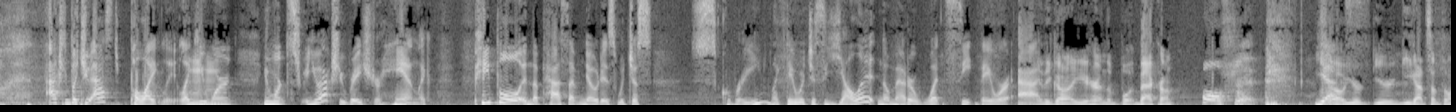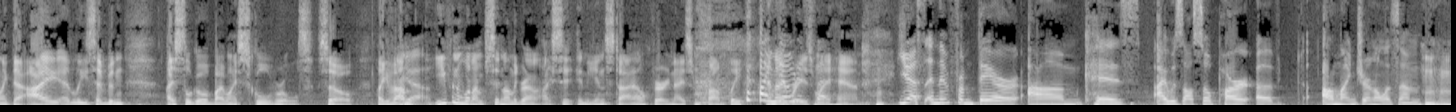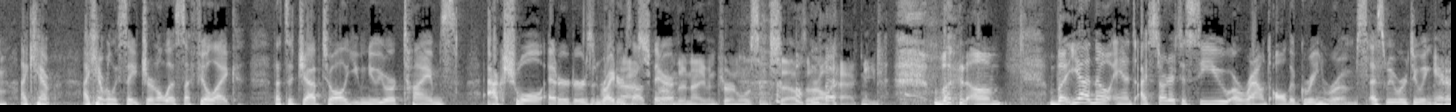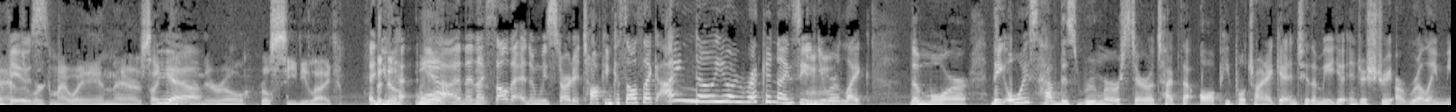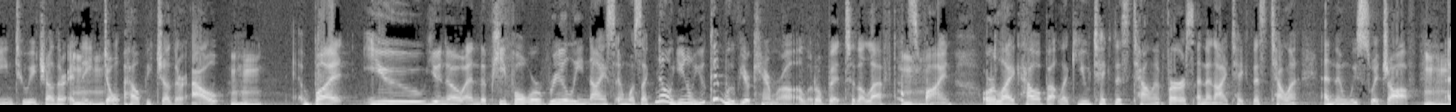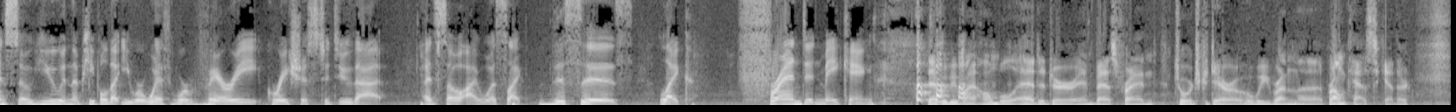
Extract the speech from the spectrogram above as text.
actually, but you asked politely. Like Mm-hmm. you weren't, you weren't. You actually raised your hand. Like people in the past, I've noticed would just scream. Like they would just yell it, no matter what seat they were at. And they go, you hear in the background, bullshit. Yes. So you're you're you got something like that. I at least have been. I still go by my school rules. So like if I'm Yeah. even when I'm sitting on the ground, I sit Indian style, very nice and promptly, and I noticed raise my hand. Yes, and then from there, because I was also part of online journalism. Mm-hmm. I can't. I can't really say journalist. I feel like that's a jab to all you New York Times actual editors and writers Ah, out there. 'em. They're not even journalists themselves. They're all hackneyed. but um, but yeah, no. And I started to see you around all the green rooms as we were doing Yeah, I was interviews. working my way in there. It's like Yeah. there real real seedy like. And But you no, ha- well, yeah, and then I saw that, and then we started talking because I was like, I know you, I recognize you, and Mm-hmm. you were like, the more they always have this rumor or stereotype that all people trying to get into the media industry are really mean to each other and Mm-hmm. they don't help each other out. But you, you know, and the people were really nice and was like, no, you know, you can move your camera a little bit to the left. Mm-hmm. That's fine. Or like, how about like you take this talent first and then I take this talent and then we switch off. Mm-hmm. And so you and the people that you were with were very gracious to do that. And so I was like, this is like friend in making. that would be my humble editor and best friend George Cadero, who we run the Realmcast together.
